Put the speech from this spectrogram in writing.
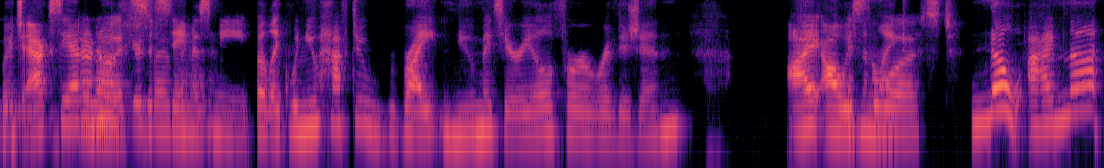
which actually i I don't know, know, if it's you're the so same as me but like when you have to write new material for a revision i always It's am like worst. no i'm not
